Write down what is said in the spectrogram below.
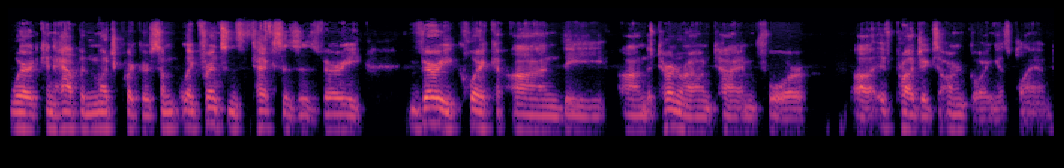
where it can happen much quicker. Some like for instance texas is very very quick on the on the turnaround time for uh, if projects aren't going as planned.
